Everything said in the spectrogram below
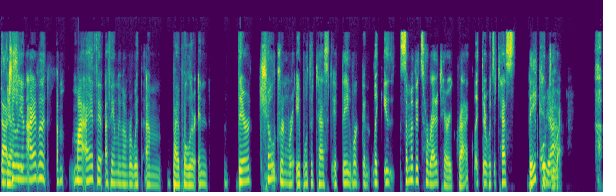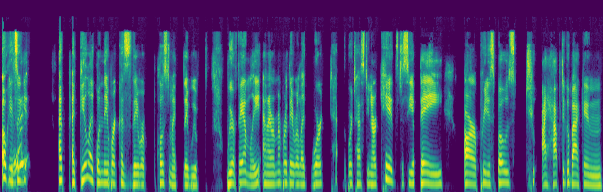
That she- Jillian, I have a um, my I have a family member with um bipolar, and their children were able to test if they were going to like is, some of it's hereditary, correct? Like there was a test they Oh, could do yeah. it. Okay, so yeah, I I feel like when they were because they were close to my they we were, we were family, and I remember they were like we're te- we're testing our kids to see if they are predisposed to. I have to go back and.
